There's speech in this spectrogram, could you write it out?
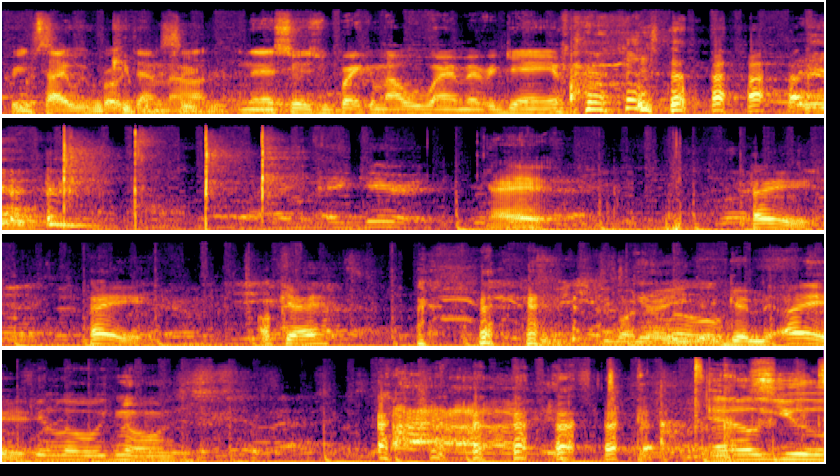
pretty tight. We we'll broke them out, secret. and then as soon as we break them out, we wear them every game. Hey. Hey. Hey. Okay. You going there, you getting, hey. Get a little, you know, just LU,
